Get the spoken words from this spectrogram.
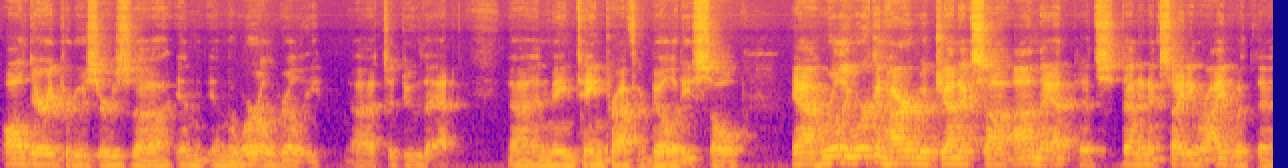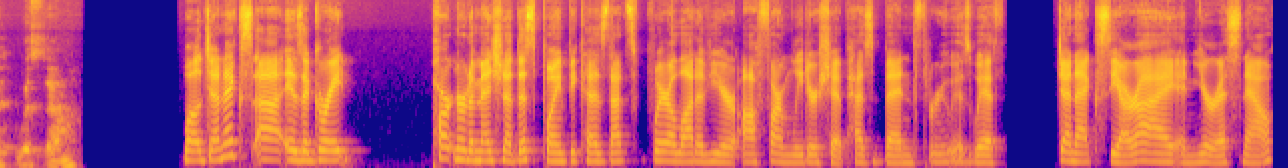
all dairy producers in, in the world, really, to do that. Uh, and maintain profitability. So, yeah, really working hard with Genex uh, on that. It's been an exciting ride with the with them. Well, Genex uh, is a great partner to mention at this point because that's where a lot of your off-farm leadership has been through is with Genex, CRI, and Urus now.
